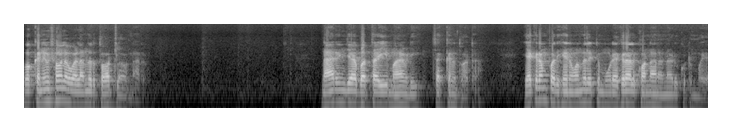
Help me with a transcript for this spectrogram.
ఒక్క నిమిషంలో వాళ్ళందరూ తోటలో ఉన్నారు. నారింజ బత్తాయి మామిడి చక్కని తోట. ఎకరం పదిహేను వందలెట్టి మూడు ఎకరాలు కొన్నానన్నాడు కుటుంబయ్య.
